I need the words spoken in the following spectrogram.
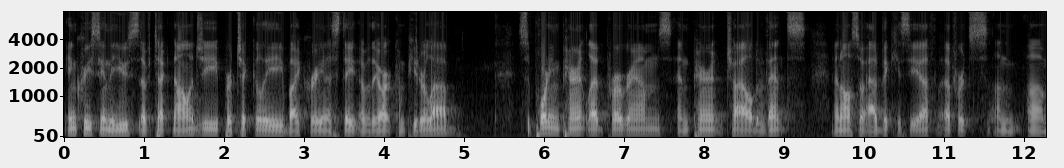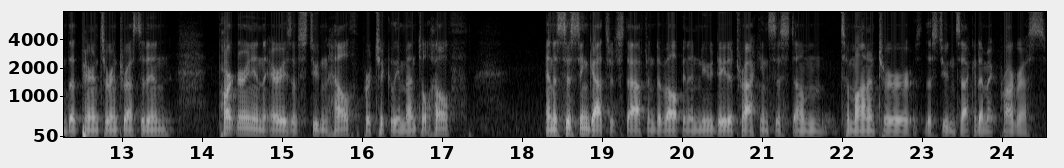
increasing the use of technology, particularly by creating a state-of-the-art computer lab, supporting parent-led programs and parent-child events, and also advocacy eff efforts um, that parents are interested in, partnering in the areas of student health, particularly mental health, and assisting Gatzert staff in developing a new data tracking system to monitor the students' academic progress.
